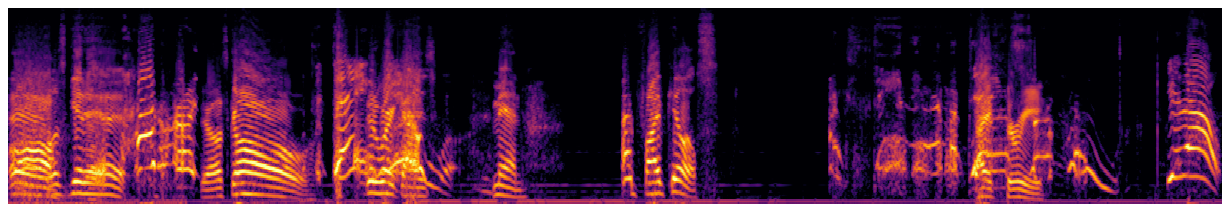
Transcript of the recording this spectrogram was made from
Oh. Hey, let's get it. How did I? Yeah, let's go. Good work, guys. Man, I had five kills. I'm standing in a I had three. Get out.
